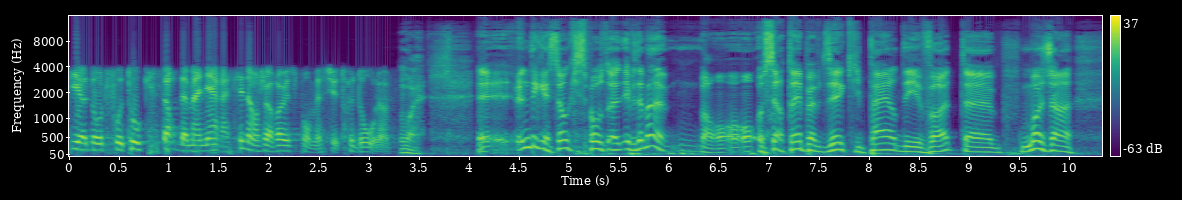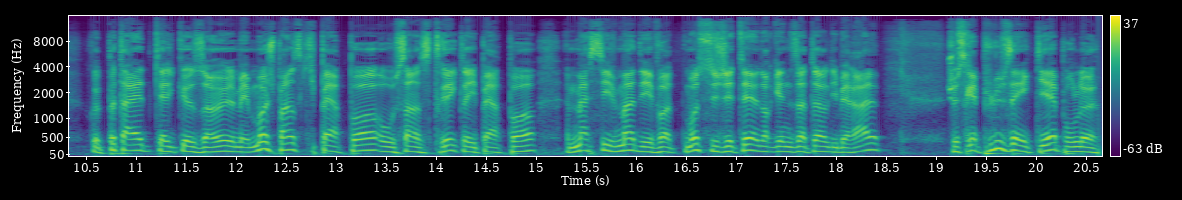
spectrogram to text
s'il y a d'autres photos qui sortent de manière assez dangereuse pour M. Trudeau. Là. Ouais. Euh, une des questions qui se pose, euh, évidemment, bon, certains peuvent dire qu'il perd des votes. Euh, moi, j'en peut-être quelques-uns, mais moi, je pense qu'il perd pas au sens strict, là, il perd pas massivement des votes. Moi, si j'étais un organisateur libéral, je serais plus inquiet pour le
